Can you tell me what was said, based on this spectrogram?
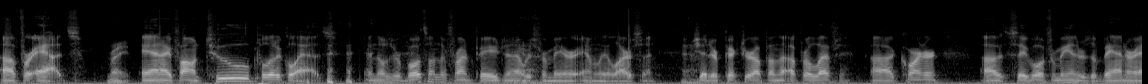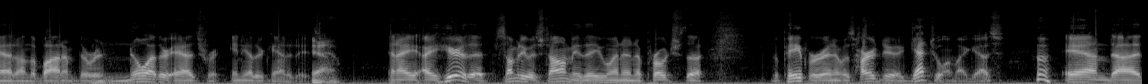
uh, for ads. Right. And I found two political ads, and those were both on the front page, and that was for Mayor Emily Larson. She had her picture up on the upper left uh, corner, uh, say vote for me, and there was a banner ad on the bottom. There were no other ads for any other candidates. Yeah. And I, I hear that somebody was telling me they went and approached the the paper, and it was hard to get to them, I guess. And uh,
